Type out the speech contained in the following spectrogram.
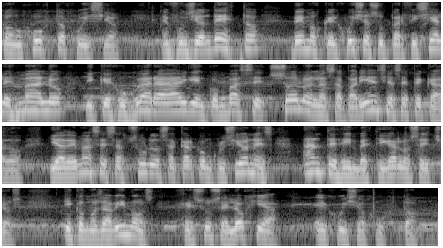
con justo juicio. En función de esto, vemos que el juicio superficial es malo y que juzgar a alguien con base solo en las apariencias es pecado. Y además es absurdo sacar conclusiones antes de investigar los hechos. Y como ya vimos, Jesús elogia el juicio justo.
